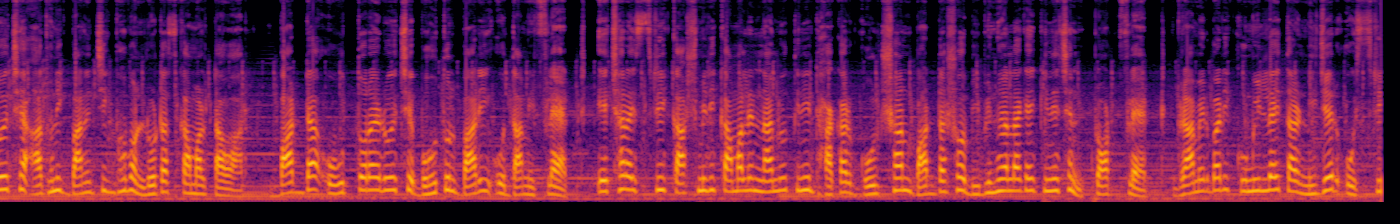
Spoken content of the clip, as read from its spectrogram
রয়েছে আধুনিক বাণিজ্যিক ভবন লোটাস কামাল টাওয়ার। বাড্ডা ও উত্তরায় রয়েছে বহুতল বাড়ি ও দামি ফ্ল্যাট। এছাড়া স্ত্রী কাশ্মীরি কামালের নামেও তিনি ঢাকার গুলশান বাড্ডা সহ বিভিন্ন এলাকায় কিনেছেন প্লট ফ্ল্যাট। গ্রামের বাড়ি কুমিল্লায় তার নিজের ও স্ত্রী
